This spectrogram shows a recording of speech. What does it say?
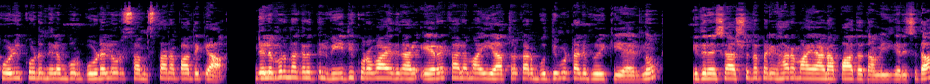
കോഴിക്കോട് നിലമ്പൂർ ഗൂഡല്ലൂർ സംസ്ഥാന പാതയ്ക്ക് നിലമ്പൂർ നഗരത്തിൽ വീതി കുറവായതിനാൽ ഏറെക്കാലമായി യാത്രക്കാർ ബുദ്ധിമുട്ട് അനുഭവിക്കുകയായിരുന്നു. ഇതിന് ശാശ്വത പരിഹാരമായാണ് പാത നവീകരിച്ചത്.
